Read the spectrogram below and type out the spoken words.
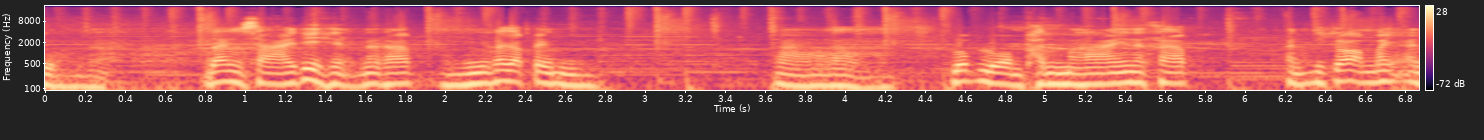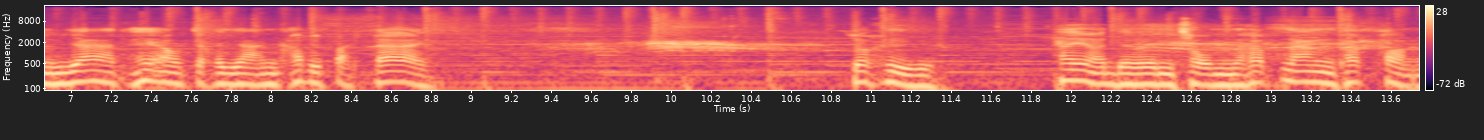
ส่วนด้านซ้ายที่เห็นนะครับ อันนี้ก็จะเป็นรวบรวมพันไม้นะครับ อันนี้ก็ไม่อนุญาตให้เอาจักรยานเข้าไปปัดได้ ก็คือให้มาเดินชมนะครับ นั่งพักผ่อน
